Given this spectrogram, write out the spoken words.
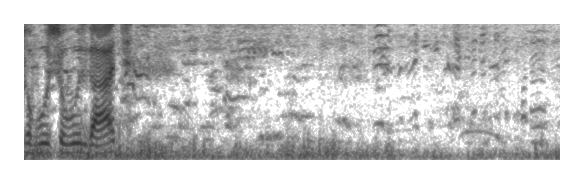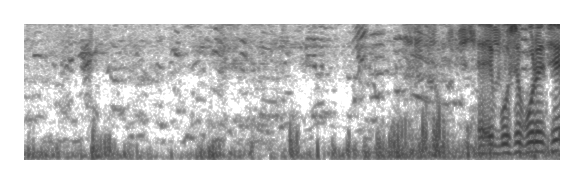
সবুজ সবুজ গাছ। বসে পড়েছে।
